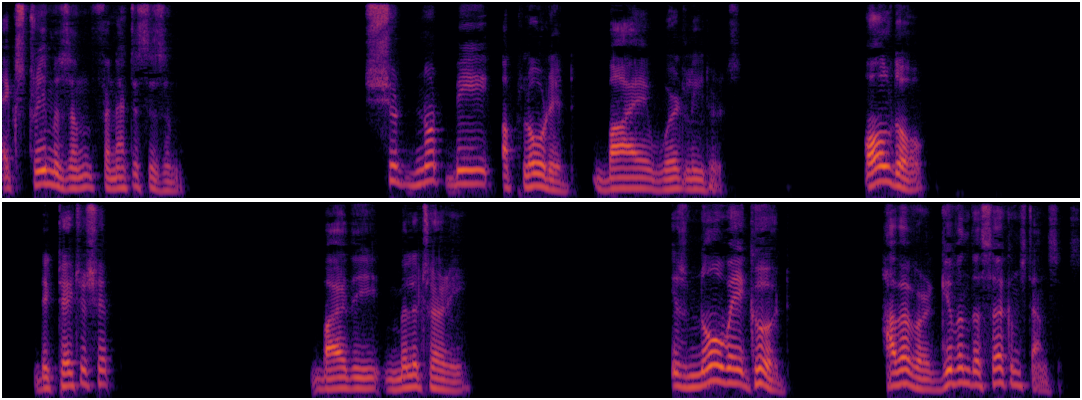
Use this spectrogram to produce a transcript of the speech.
extremism, fanaticism should not be applauded by world leaders. Although dictatorship by the military is no way good, however, given the circumstances.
